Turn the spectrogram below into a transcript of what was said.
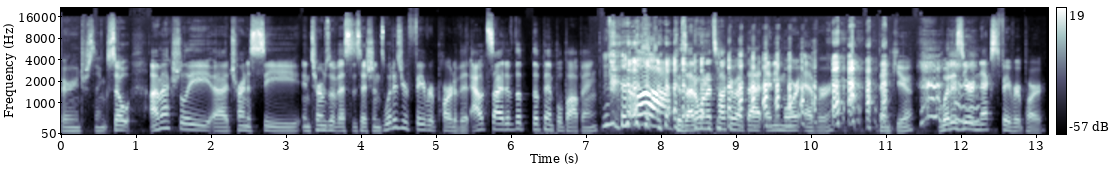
Very interesting. So I'm actually uh, trying to see, in terms of estheticians, what is your favorite part of it outside of the, the pimple popping? Because I don't want to talk about that anymore ever. Thank you. What is your next favorite part?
